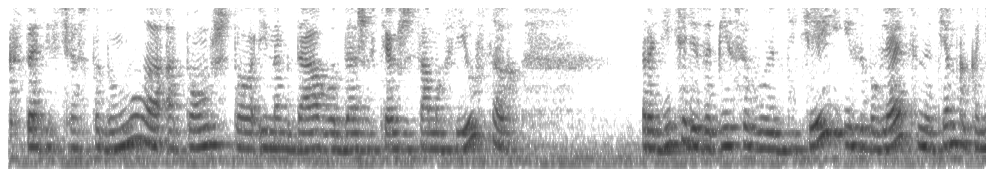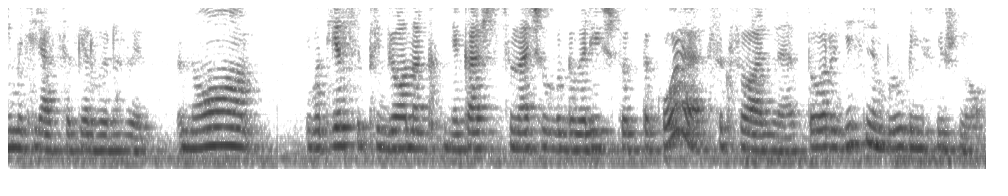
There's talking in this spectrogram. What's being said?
Кстати, сейчас подумала о том, что иногда вот даже в тех же самых рилсах родители записывают детей и забавляются над тем, как они матерятся первые разы. Но Вот если бы ребенок, мне кажется, начал бы говорить что-то такое сексуальное, то родителям было бы не смешно.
